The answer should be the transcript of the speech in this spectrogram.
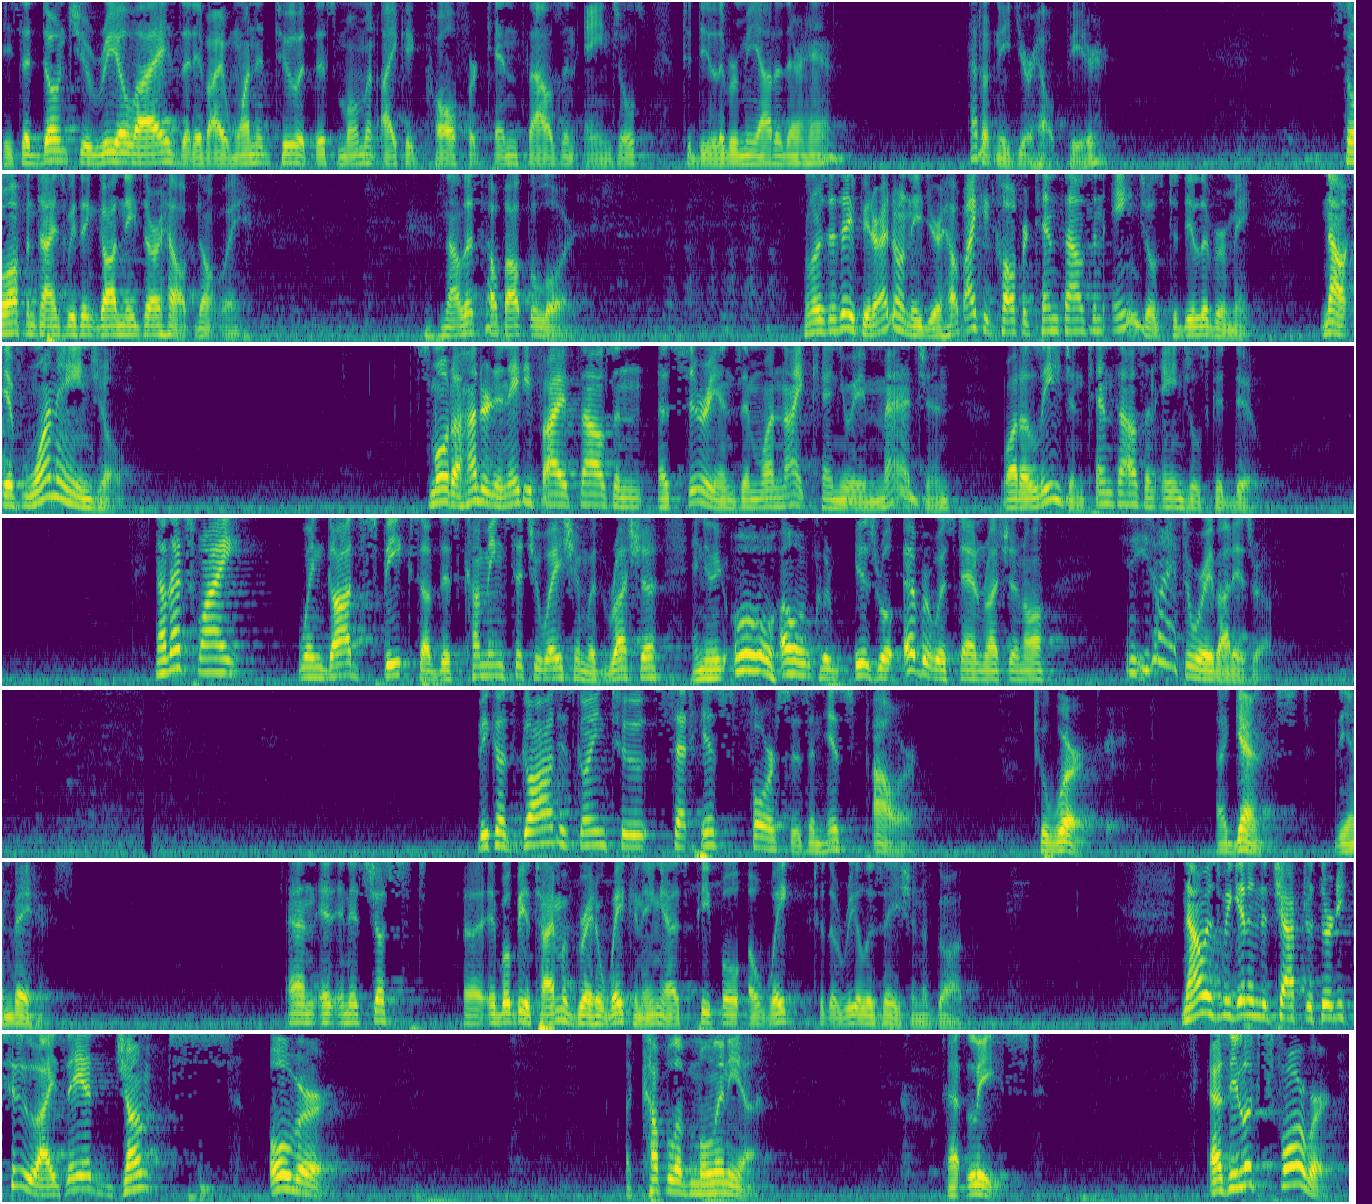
He said, Don't you realize that if I wanted to at this moment, I could call for 10,000 angels to deliver me out of their hand? I don't need your help, Peter. So oftentimes we think God needs our help, don't we? Now let's help out the Lord. The Lord says, Hey, Peter, I don't need your help. I could call for 10,000 angels to deliver me. Now, if one angel smote 185,000 Assyrians in one night. Can you imagine what a legion, 10,000 angels could do? Now that's why when God speaks of this coming situation with Russia, and you think, oh, how could Israel ever withstand Russia and all? You don't have to worry about Israel. Because God is going to set His forces and His power to work against the invaders. And, it, and it's just, uh, it will be a time of great awakening as people awake to the realization of God. Now, as we get into chapter 32, Isaiah jumps over a couple of millennia at least. As he looks forward,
